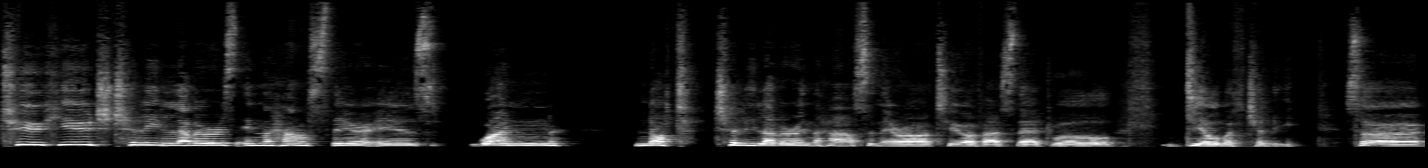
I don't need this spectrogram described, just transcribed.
two huge chili lovers in the house. There is one not chili lover in the house and there are two of us that will deal with chili. So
